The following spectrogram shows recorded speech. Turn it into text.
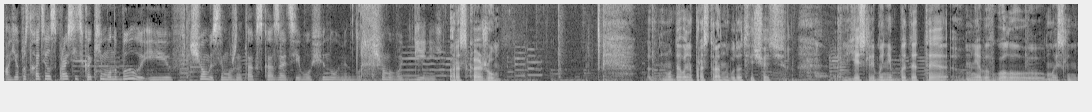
А я просто хотела спросить, каким он был и в чем, если можно так сказать, его феномен? Вот в чем его гений? Расскажу. Ну, довольно пространно буду отвечать. Если бы не БДТ, мне бы в голову мысль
